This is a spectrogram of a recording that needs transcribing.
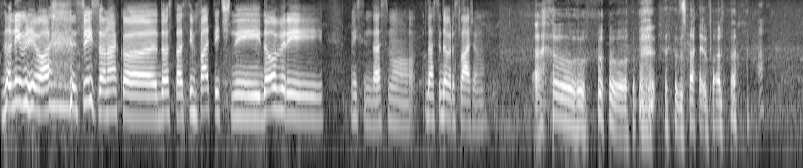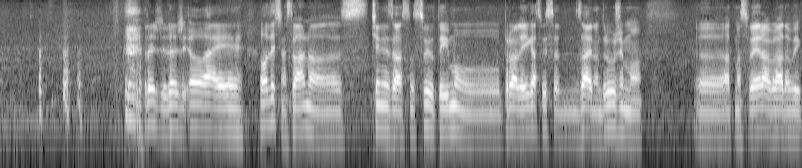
zanimljiva. Svi su onako dosta simpatični i dobri. Mislim da, smo, da se dobro slažemo. Zajebano. reži, reži. Ovaj, odlično, stvarno. Čini se da smo svi u timu, prva liga, svi se zajedno družimo. E, atmosfera vlada uvijek,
